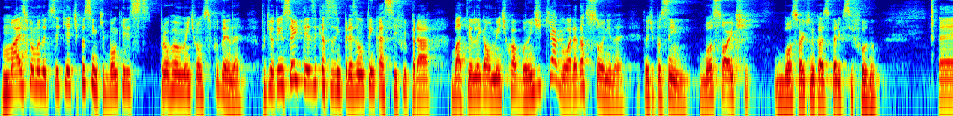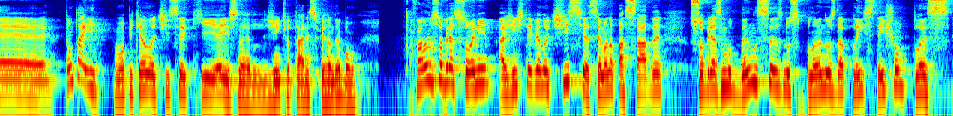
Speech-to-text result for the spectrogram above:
Mas foi uma notícia que é tipo assim, que bom que eles provavelmente vão se fuder, né? Porque eu tenho certeza que essas empresas não têm cacife para bater legalmente com a Band, que agora é da Sony, né? Então, tipo assim, boa sorte. Boa sorte no caso, espero que se fodam. É... Então tá aí. É uma pequena notícia que é isso, né? Gente otária se ferrando é bom. Falando sobre a Sony, a gente teve a notícia semana passada sobre as mudanças nos planos da PlayStation Plus.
